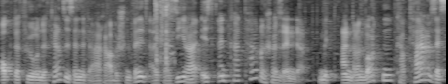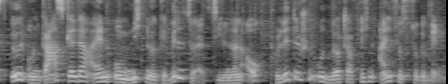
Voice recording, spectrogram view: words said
Auch der führende Fernsehsender der arabischen Welt, Al Jazeera, ist ein katarischer Sender. Mit anderen Worten, Katar setzt Öl- und Gasgelder ein, um nicht nur Gewinne zu erzielen, sondern auch politischen und wirtschaftlichen Einfluss zu gewinnen.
